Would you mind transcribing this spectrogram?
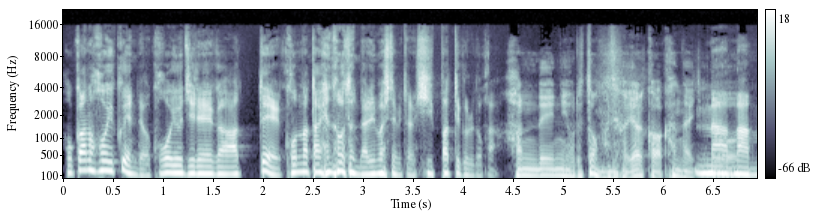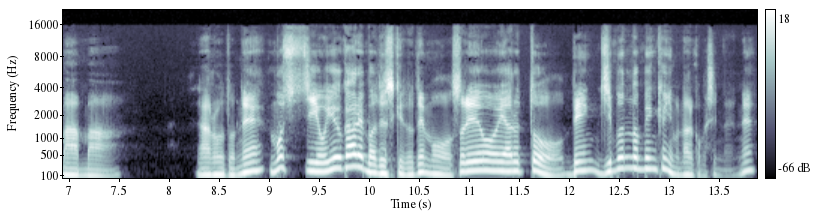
他の保育園ではこういう事例があって、こんな大変なことになりましたみたいなの引っ張ってくるとか。判例によるとまではやるかわかんないけど。まあまあまあまあ。なるほどね。もし余裕があればですけど、でも、それをやると、勉自分の勉強にもなるかもしれないよね。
